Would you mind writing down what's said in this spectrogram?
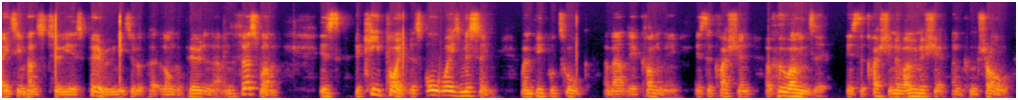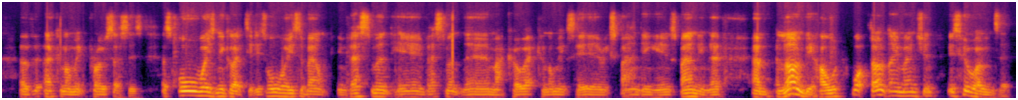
18 months, two years period. We need to look at a longer period than that. And the first one is the key point that's always missing when people talk about the economy is the question of who owns it, is the question of ownership and control of economic processes. That's always neglected. It's always about investment here, investment there, macroeconomics here, expanding here, expanding there. Um, and lo and behold, what don't they mention is who owns it,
